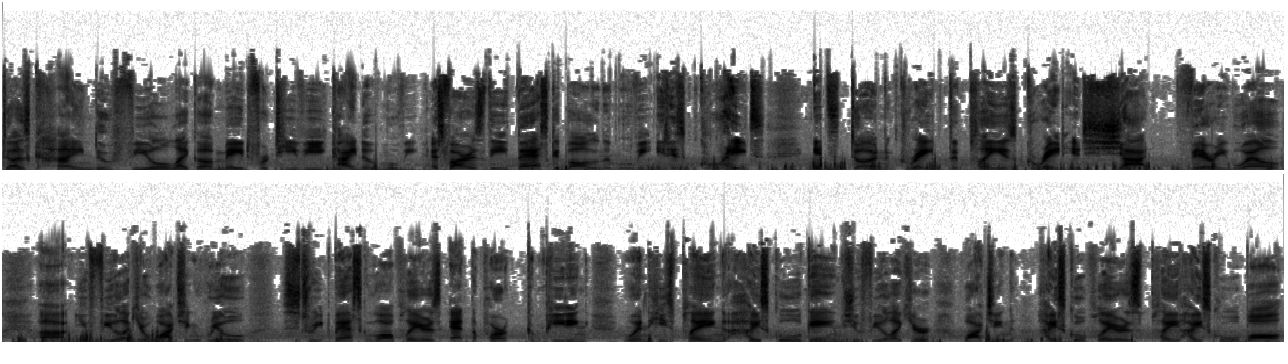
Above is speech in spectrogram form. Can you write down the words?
does kind of feel like a made for TV kind of movie. As far as the basketball in the movie, it is great. It's done great. The play is great. It's shot very well. Uh, you feel like you're watching real street basketball players at the park competing. When he's playing high school games, you feel like you're watching high school players play high school ball.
